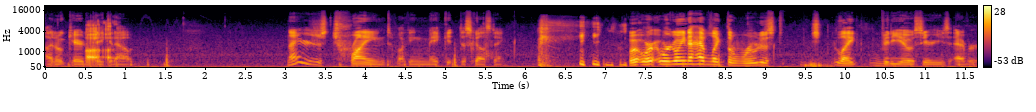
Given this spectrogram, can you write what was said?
I don't care to take it out. Now you're just trying to fucking make it disgusting. we're, we're, we're going to have like the rudest like video series ever.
